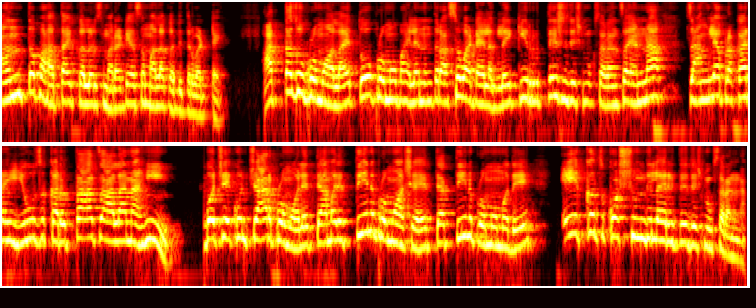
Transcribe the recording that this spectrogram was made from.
अंत पाहताय कलर्स मराठी असं मला कधी तर वाटतंय. आत्ता जो प्रोमो आलाय तो प्रोमो पाहिल्यानंतर असं वाटायला लागलंय की रितेश देशमुख सरांचा यांना चांगल्या प्रकारे यूज करताच आला नाही. बचे एकूण चार प्रोमो आले त्यामध्ये तीन प्रोमो असे आहेत. त्या तीन प्रोमोमध्ये एकच कॉस्ट्युम दिलाय रितेश देशमुख सरांना.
